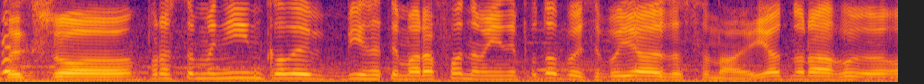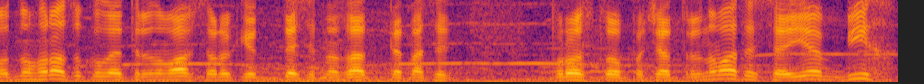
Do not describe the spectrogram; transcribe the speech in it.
Так що просто мені інколи бігати марафони мені не подобається, бо я засинаю. Я одного разу, одного разу, коли я тренувався років 10 назад, 15, просто почав тренуватися, я біг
